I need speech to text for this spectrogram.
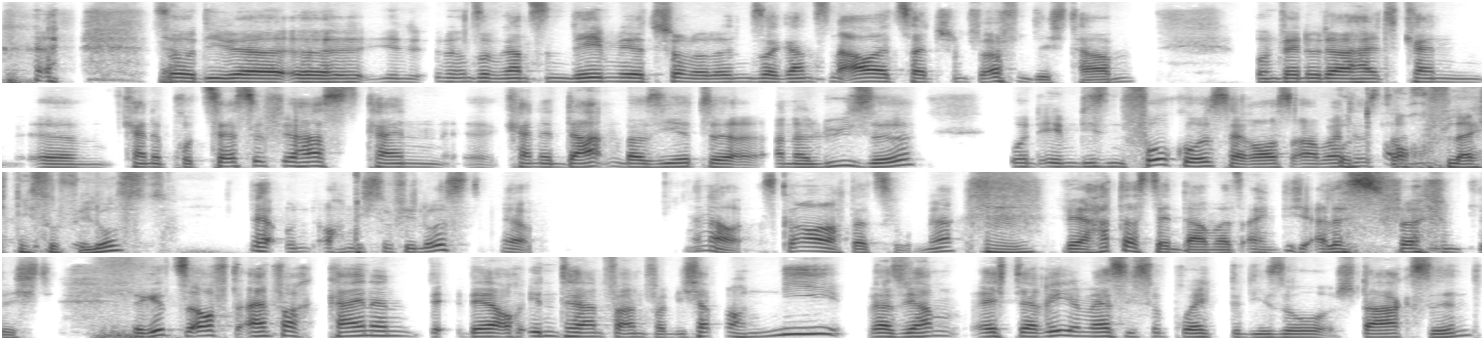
so, ja. die wir äh, in unserem ganzen Leben jetzt schon oder in unserer ganzen Arbeitszeit schon veröffentlicht haben. Und wenn du da halt kein, ähm, keine Prozesse für hast, kein, äh, keine datenbasierte Analyse und eben diesen Fokus herausarbeitest. Und auch vielleicht nicht so viel Lust. Ja, und auch nicht so viel Lust, ja. Genau, das kommt auch noch dazu. Ne? Mhm. Wer hat das denn damals eigentlich alles veröffentlicht? Da gibt es oft einfach keinen, der auch intern verantwortlich. Ich habe noch nie, also wir haben echt ja regelmäßig so Projekte, die so stark sind,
